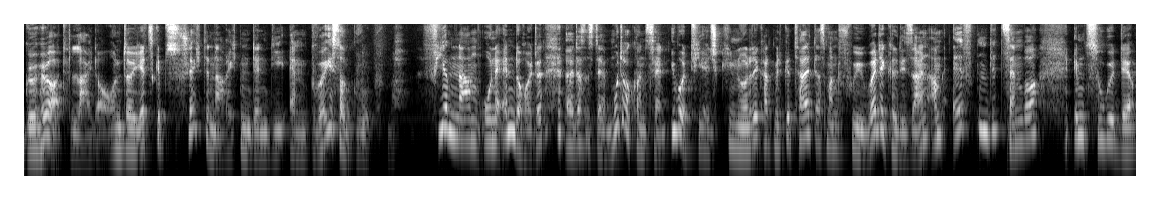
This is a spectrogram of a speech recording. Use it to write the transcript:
gehört, leider. Und äh, jetzt gibt es schlechte Nachrichten, denn die Embracer Group, Firmennamen ohne Ende heute. Äh, das ist der Mutterkonzern über THQ Nordic, hat mitgeteilt, dass man Free Radical Design am 11. Dezember im Zuge der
